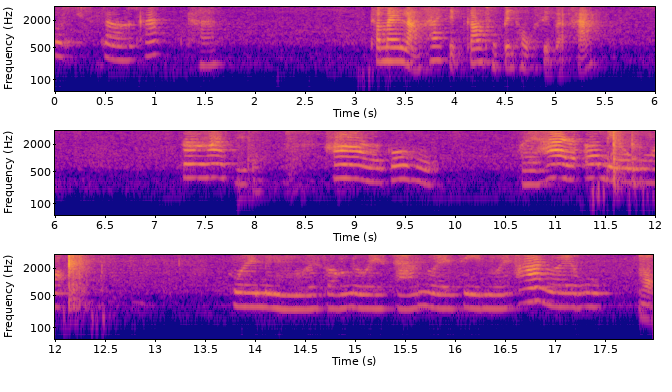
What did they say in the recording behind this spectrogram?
หกสิบสองครับ ครับทำไมหลังห้าสิบเก้าถึงเป็นหกสิบอะคะ ห้าสิบห้าแล้วก็หกหน่วยห้าแล้วก็เดียวหัวหน่วยหนึ่งหน่วยสองหน่วยสามหน่วยสี่หน่วยห้าหน่วยหกอ๋อ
